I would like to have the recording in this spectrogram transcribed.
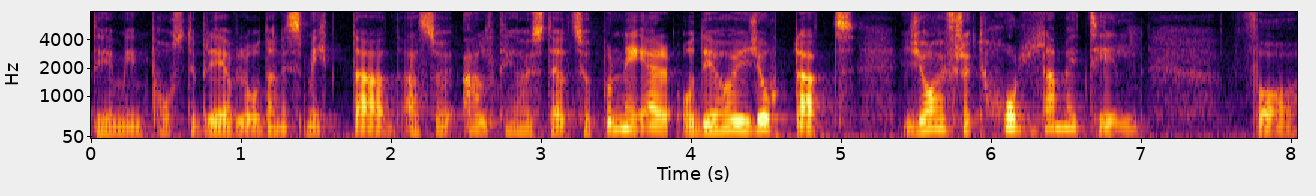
Det är min post i brevlådan är smittad. Alltså allting har ju ställts upp och ner. Och det har ju gjort att jag har försökt hålla mig till vad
